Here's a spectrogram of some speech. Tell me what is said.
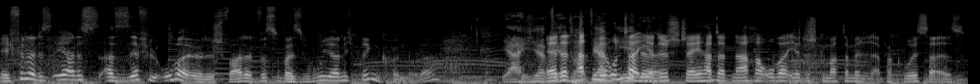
ich finde, das ist eh alles also sehr viel oberirdisch war. Das wirst du bei Suru ja nicht bringen können, oder? Ja, hier. Ja, das hatten wir, wir unterirdisch. Eh Jay hat das nachher oberirdisch gemacht, damit es einfach größer ist.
